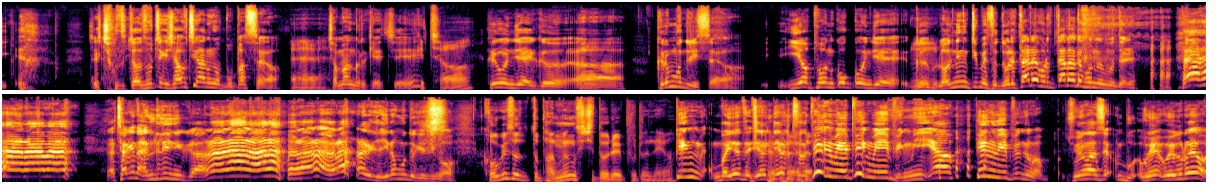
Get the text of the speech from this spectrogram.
이- 저, 저 솔직히 샤우팅 하는 거 못 봤어요. 예. 저만 그렇게 했지. 그렇죠. 그리고 이제 그 아, 그런 분들 있어요. 이- 이어폰 꽂고 이제 그 음. 러닝 뛰면서 노래 따라 부르 따라 부르는 분들. 하하라마 자기는 안 들리니까 라라라라라라 이렇게 이런 분도 계시고 거기서도 또 박명수 씨 노래를 부르네요. pick 뭐 예를 들어 예를 들어서 핑미 핑미 핑미 야 핑미 핑미 조용하세요. 왜왜 그래요?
